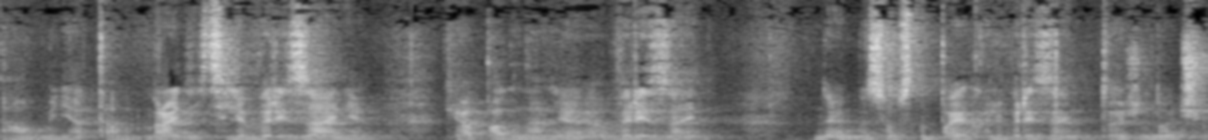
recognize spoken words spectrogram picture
а у меня там родители в Рязани. Я погнали в Рязань. Ну и мы, собственно, поехали в Рязань той же ночью.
